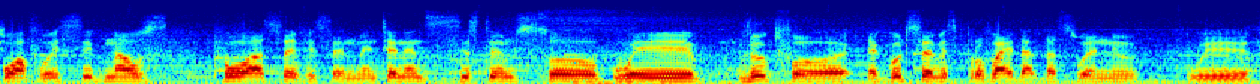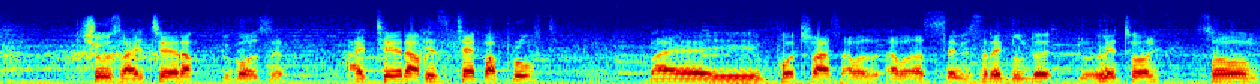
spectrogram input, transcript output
poor voice signals, poor service and maintenance systems. So we looked for a good service provider. That's when uh, we chose Hytera because uh, Hytera is type approved by POTRAZ, our, our service regulatory. So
